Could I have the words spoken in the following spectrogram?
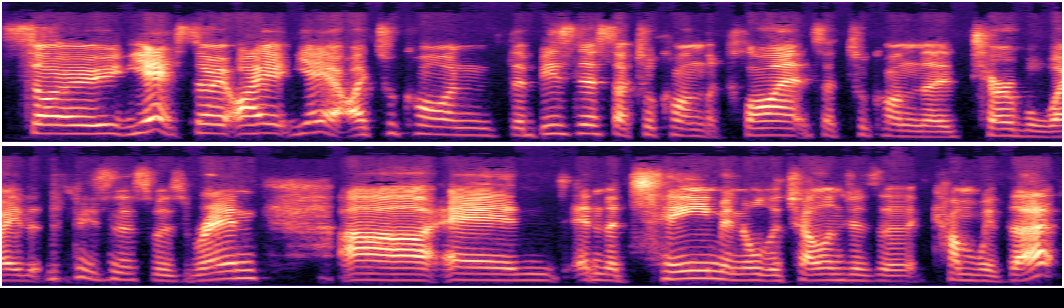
so yeah, so I yeah I took on the business, I took on the clients, I took on the terrible way that the business was ran, uh, and and the team and all the challenges that come with that.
